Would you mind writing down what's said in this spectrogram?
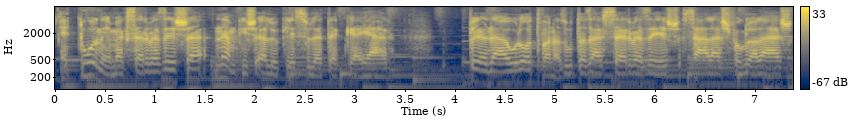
Egy turné megszervezése nem kis előkészületekkel jár. Például ott van az utazásszervezés, szállásfoglalás,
